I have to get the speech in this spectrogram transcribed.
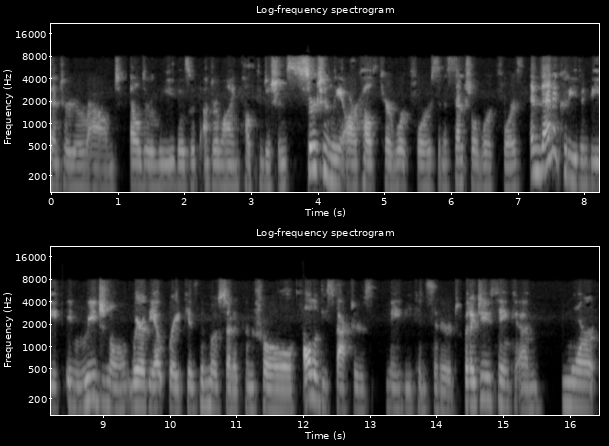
centered around elderly, those with underlying health conditions, certainly our healthcare workforce, an essential workforce. And then it could even be in regional where the outbreak is the most out of control. All of these factors may be considered. But I do think um, more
